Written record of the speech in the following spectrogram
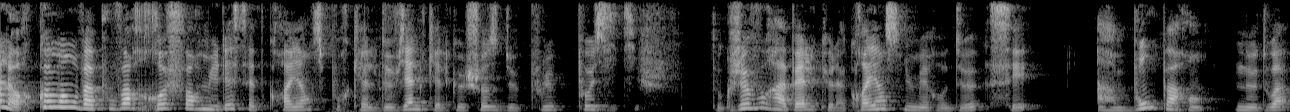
Alors, comment on va pouvoir reformuler cette croyance pour qu'elle devienne quelque chose de plus positif? Donc, je vous rappelle que la croyance numéro 2, c'est un bon parent ne doit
